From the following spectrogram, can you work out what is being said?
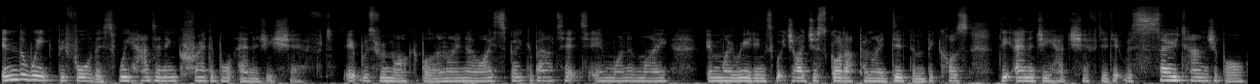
in the week before this, we had an incredible energy shift. It was remarkable, and I know I spoke about it in one of my in my readings, which I just got up and I did them because the energy had shifted. It was so tangible,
